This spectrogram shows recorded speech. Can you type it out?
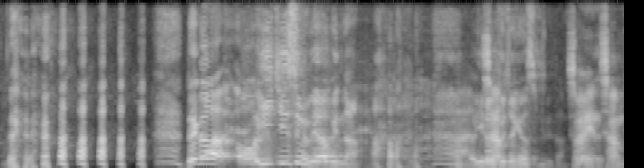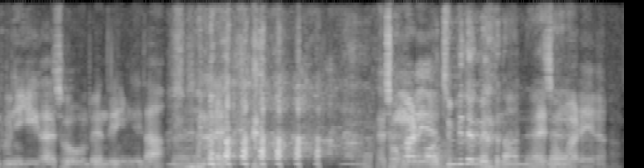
네. 내가 어, 이 짓을 왜 하고 있나? 아, 이런 참, 표정이었습니다. 저희는 참 분위기가 좋은 밴드입니다. 네. 네. 정말이에요. 어, 준비된 멘트 나왔네. 네, 정말이에요.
